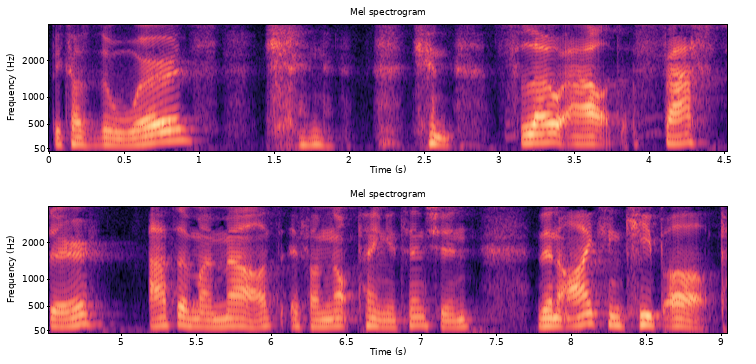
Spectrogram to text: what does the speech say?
because the words can can flow out faster out of my mouth if I'm not paying attention then I can keep up.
